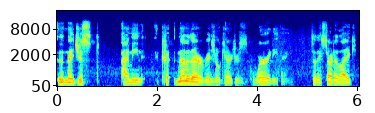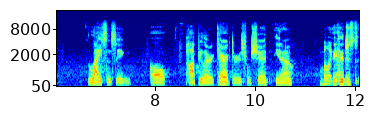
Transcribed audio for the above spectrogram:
then they just, I mean, none of their original characters were anything, so they started like licensing all popular characters from shit. You know, but like they could the, just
